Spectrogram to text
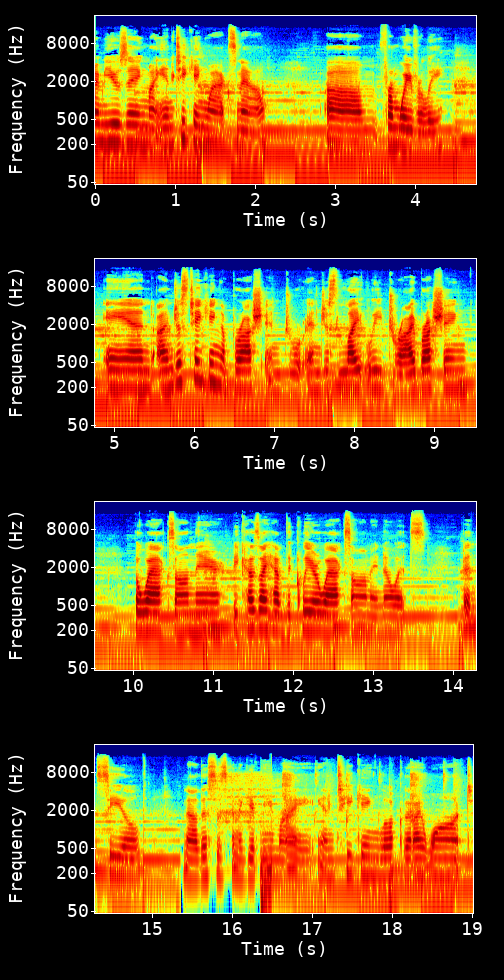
I'm using my antiquing wax now um, from Waverly and I'm just taking a brush and, and just lightly dry brushing the wax on there. Because I have the clear wax on, I know it's been sealed. Now this is going to give me my antiquing look that I want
